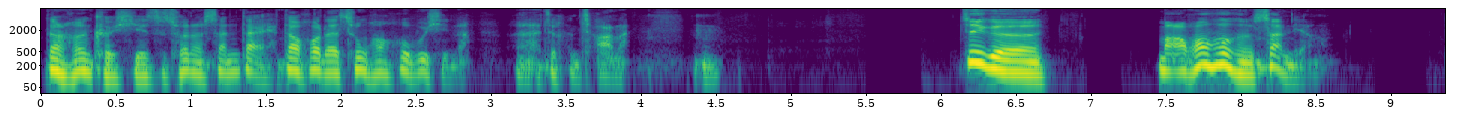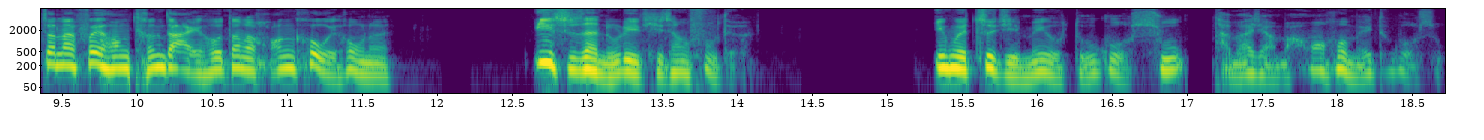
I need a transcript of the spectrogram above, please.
但是很可惜，只传了三代，到后来孙皇后不行了，啊，这很差了，嗯，这个马皇后很善良，在那飞黄腾达以后，当了皇后以后呢，一直在努力提倡妇德。因为自己没有读过书，坦白讲，马皇后没读过书，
